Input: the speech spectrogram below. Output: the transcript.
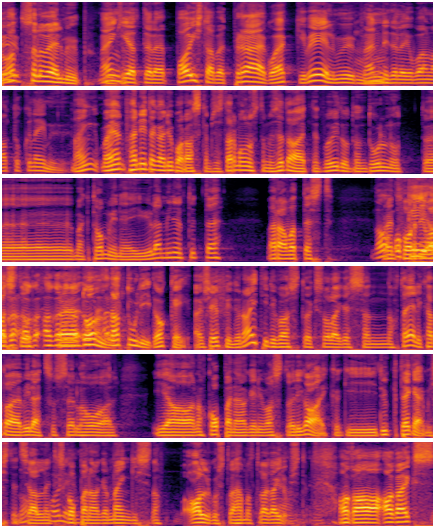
Juhatusele veel müüb. mängijatele paistab, et praegu äkki veel müüb mm. -hmm. fännidele juba natukene ei müü. mäng, fännidega on juba raskem, sest ärme unustame seda, et need võidud on tulnud äh, McTominay üleminutite väravatest no okei okay,, aga, aga, aga need on Äh. Nad tulid, okei okay., Sheffield Unitedi vastu, eks ole, kes on noh, täielik häda ja viletsus sel hooajal, ja noh, Kopenhaageni vastu oli ka ikkagi tükk tegemist, et No, seal näiteks oli. Kopenhaagen mängis noh, algust vähemalt väga ilusti. aga, aga eks,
